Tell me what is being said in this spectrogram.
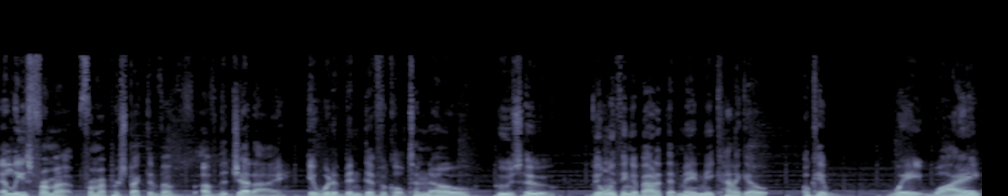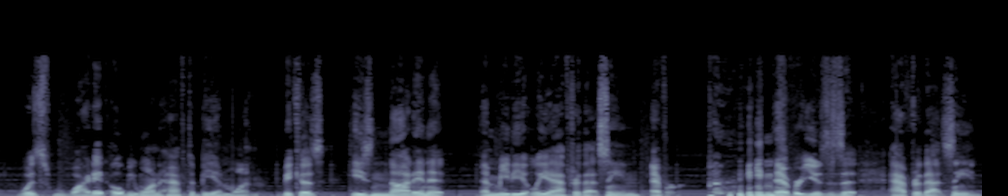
at least from a from a perspective of of the Jedi, it would have been difficult to know who's who. The only thing about it that made me kind of go, "Okay, wait, why was why did Obi-Wan have to be in one?" Because he's not in it immediately after that scene ever. he never uses it after that scene.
